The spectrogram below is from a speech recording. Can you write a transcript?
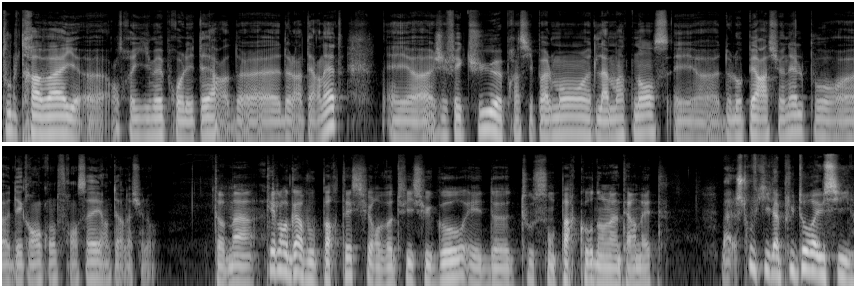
tout le travail euh, entre guillemets prolétaire de, de l'internet et euh, j'effectue euh, principalement de la maintenance et euh, de l'opérationnel pour euh, des grands comptes français et internationaux. Thomas, quel regard vous portez sur votre fils Hugo et de tout son parcours dans l'Internet? Bah, je trouve qu'il a plutôt réussi.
